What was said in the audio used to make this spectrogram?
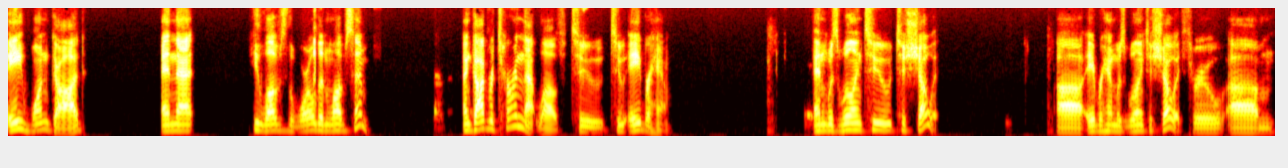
a one God and that he loves the world and loves him. And God returned that love to to Abraham and was willing to to show it. Uh, Abraham was willing to show it through um,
